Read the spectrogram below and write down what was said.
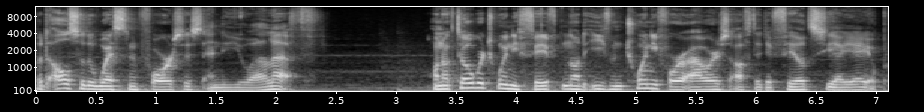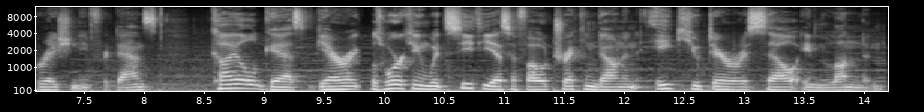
but also the Western forces and the ULF. On October 25th, not even 24 hours after the failed CIA operation in Verdansk, Kyle Gaz Garrick was working with CTSFO tracking down an AQ terrorist cell in London.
